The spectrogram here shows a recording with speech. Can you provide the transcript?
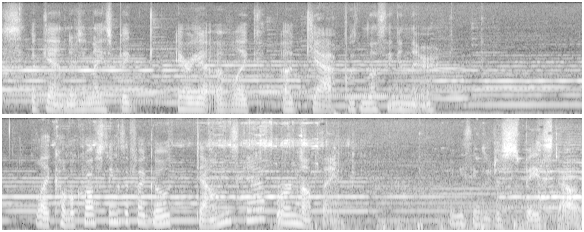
S- again, there's a nice big area of like a gap with nothing in there. Will I come across things if I go down this gap or nothing? Maybe things are just spaced out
